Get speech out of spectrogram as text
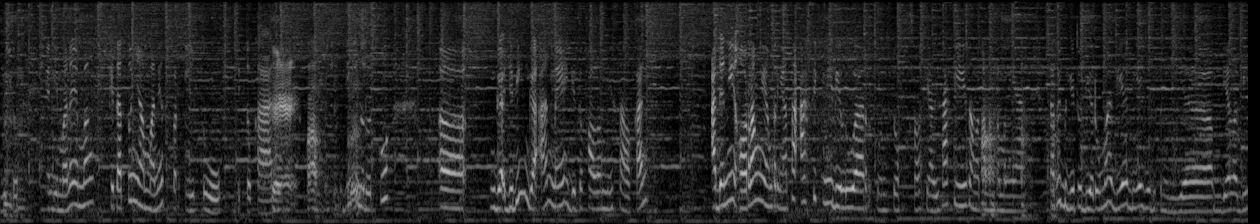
gitu Mhm. yang di mana emang kita tuh nyamannya seperti itu gitu kan Oke, paham. jadi menurutku nggak jadi nggak aneh gitu kalau misalkan ada nih orang yang ternyata asik nih di luar untuk sosialisasi sama Ah, ah, teman-temannya tapi begitu di rumah dia dia jadi pendiam dia lebih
